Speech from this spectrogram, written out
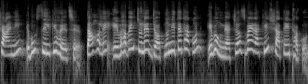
শাইনি এবং সিল্কি হয়েছে। তাহলে এভাবেই চুলের যত্ন নিতে থাকুন এবং ন্যাচারালস বাই রাখির সাথেই থাকুন।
